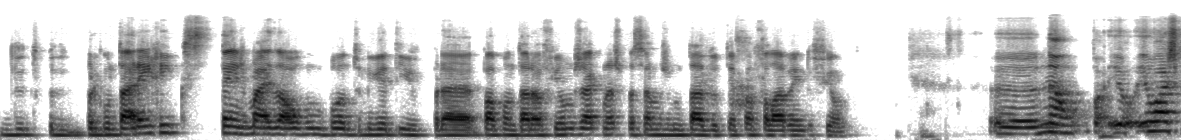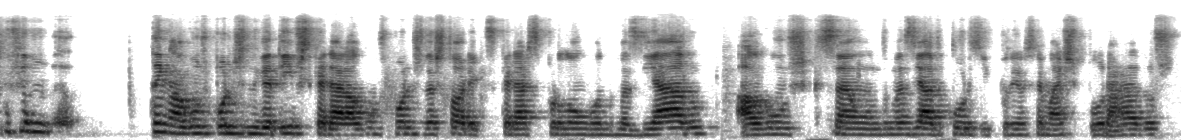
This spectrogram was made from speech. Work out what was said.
de, de, perguntar, Henrique, se tens mais algum ponto negativo para, para apontar ao filme, já que nós passamos metade do tempo a falar bem do filme. Uh, não, eu, eu acho que o filme tem alguns pontos negativos, se calhar alguns pontos da história que se calhar se prolongam demasiado, alguns que são demasiado curtos e que podiam ser mais explorados,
